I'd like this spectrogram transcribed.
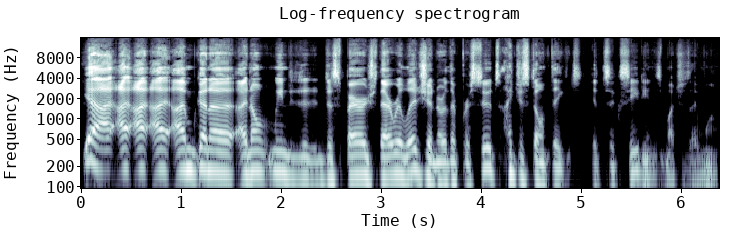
yeah, I, I I'm gonna I don't mean to disparage their religion or their pursuits. I just don't think it's succeeding as much as they want.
